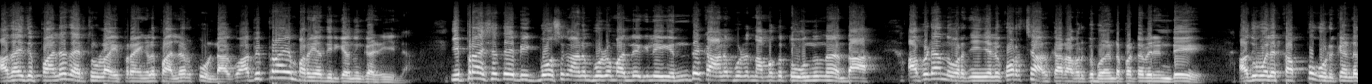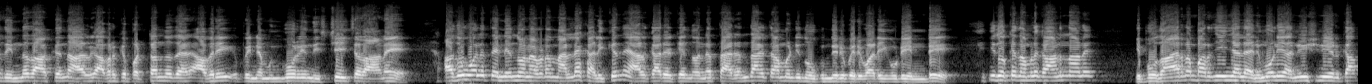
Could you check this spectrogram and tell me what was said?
അതായത് പലതരത്തിലുള്ള അഭിപ്രായങ്ങൾ പലർക്കും ഉണ്ടാകും. അഭിപ്രായം പറയാതിരിക്കാനൊന്നും കഴിയില്ല. ഇപ്രാവശ്യത്തെ ബിഗ് ബോസ് കാണുമ്പോഴും അല്ലെങ്കിൽ എന്ത് കാണുമ്പോഴും നമുക്ക് തോന്നുന്നത് എന്താ? അവിടെ എന്ന് പറഞ്ഞു കഴിഞ്ഞാൽ കുറച്ച് ആൾക്കാർ അവർക്ക് വേണ്ടപ്പെട്ടവരുണ്ട്. അതുപോലെ കപ്പ് കൊടുക്കേണ്ടത് ഇന്നതാക്കുന്ന ആൾ അവർക്ക് പെട്ടെന്ന് അവർ പിന്നെ മുൻകൂറി നിശ്ചയിച്ചതാണ്. അതുപോലെ തന്നെ എന്ന് പറഞ്ഞാൽ അവിടെ നല്ല കളിക്കുന്ന ആൾക്കാരൊക്കെ എന്ന് പറഞ്ഞാൽ തരം താഴ്ത്താൻ വേണ്ടി നോക്കുന്ന ഒരു പരിപാടിയും കൂടി ഉണ്ട്. ഇതൊക്കെ നമ്മൾ കാണുന്നതാണ്. ഇപ്പൊ ഉദാഹരണം പറഞ്ഞു കഴിഞ്ഞാൽ അനുമോളി അനീഷിനെ എടുക്കാം.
